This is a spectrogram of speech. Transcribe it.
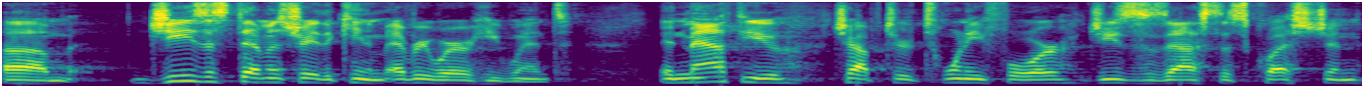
Um, Jesus demonstrated the kingdom everywhere he went. In Matthew chapter 24, Jesus is asked this question.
